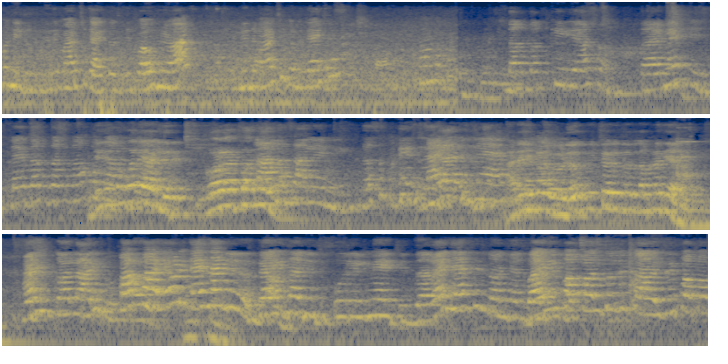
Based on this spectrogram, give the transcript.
कुठे माझी काय करते पाहून येऊ हा. मी माझ्याकडे जायचं? दगदग केली असं. काय माहिती? लय दगदग नको दीदी तू करू. कधी आली रे? कालच आले मी. नाही नाही. नाही. अरे इकडे व्हिडिओ पिक्चर तुला कधी आली आई काल आई पप्पा एवढी काय झाली गाई झाली होती पुरी न्यायची जरा जास्ती दोन चार बाई पप्पा तुझी काळजी पप्पा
